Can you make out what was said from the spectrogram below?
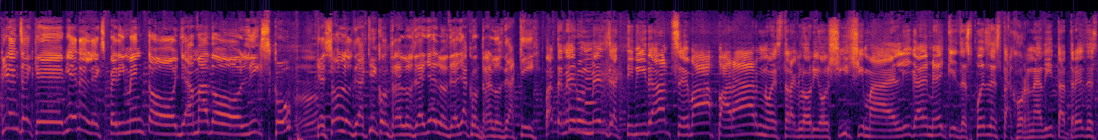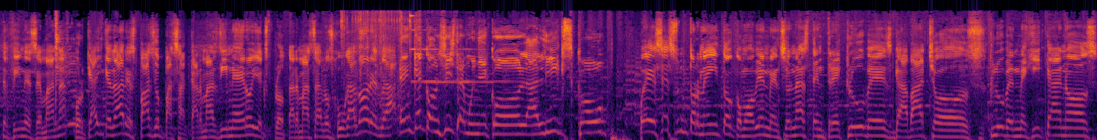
Piense que viene el experimento llamado League Scope, que son los de aquí contra los de allá y los de allá contra los de aquí. Va a tener un mes de actividad, se va a parar nuestra gloriosísima Liga MX después de esta jornadita 3 de este fin de semana, porque hay que dar espacio para sacar más dinero y explotar más a los jugadores, ¿verdad? ¿En qué consiste, muñeco, la League Scope? Pues es un torneito, como bien mencionaste, entre clubes, gabachos, clubes mexicanos.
